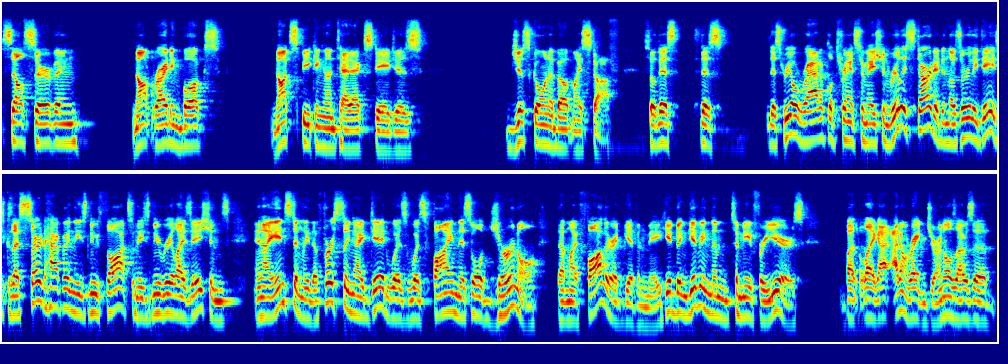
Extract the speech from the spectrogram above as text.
self-serving, not writing books, not speaking on TEDx stages, just going about my stuff. So this this this real radical transformation really started in those early days because I started having these new thoughts and these new realizations and I instantly the first thing I did was was find this old journal that my father had given me. He had been giving them to me for years but like I, I, don't write in journals. I was a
